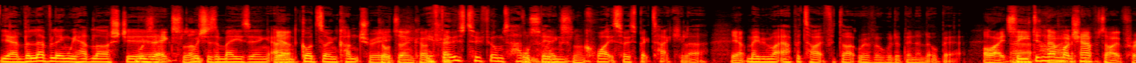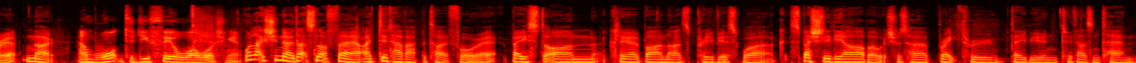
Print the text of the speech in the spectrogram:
Yeah, the leveling we had last year Was excellent. which is amazing, Yeah. and God's Own Country. God's Own Country. If those two films hadn't Also been excellent. quite so spectacular, Yeah. maybe my appetite for Dark River would have been a little bit. All right, so you Uh, didn't have much appetite for it. No. And what did you feel while watching it? Well, actually, no, that's not fair. I did have appetite for it based on Clio Barnard's previous work, especially The Arbor, which was her breakthrough debut in 2010,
